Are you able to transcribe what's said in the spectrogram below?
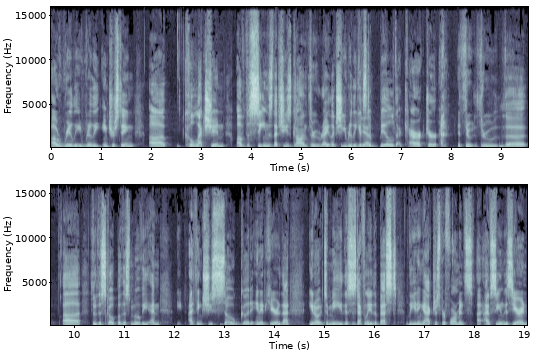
a really, really interesting uh, collection of the scenes that she's gone through. Right, like she really gets yeah. to build a character through through the uh, through the scope of this movie. And I think she's so good in it here that, you know, to me, this is definitely the best leading actress performance I've seen this year. And,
